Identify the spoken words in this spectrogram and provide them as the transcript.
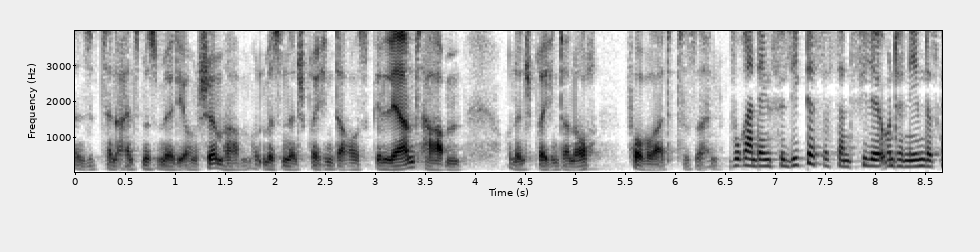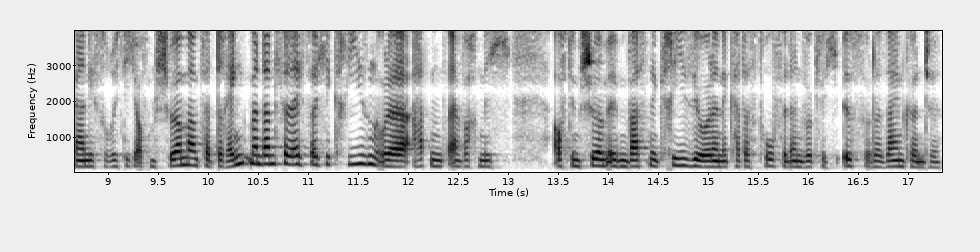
In 17.1 müssen wir die auf dem Schirm haben und müssen entsprechend daraus gelernt haben und entsprechend dann auch vorbereitet zu sein. Woran denkst du, liegt das, dass dann viele Unternehmen das gar nicht so richtig auf dem Schirm haben? Verdrängt man dann vielleicht solche Krisen oder hatten es einfach nicht auf dem Schirm eben, was eine Krise oder eine Katastrophe dann wirklich ist oder sein könnte?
